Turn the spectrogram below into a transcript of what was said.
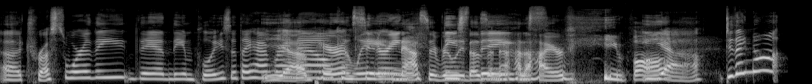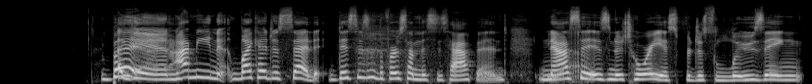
uh, trustworthy than the employees that they have right now. apparently considering NASA really doesn't know how to hire people. Yeah. Do they not? but Again- I mean, like I just said, this isn't the first time this has happened. NASA is notorious for just losing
